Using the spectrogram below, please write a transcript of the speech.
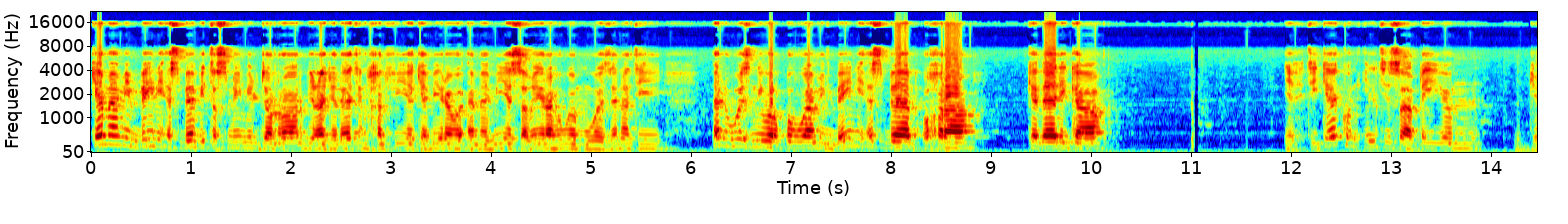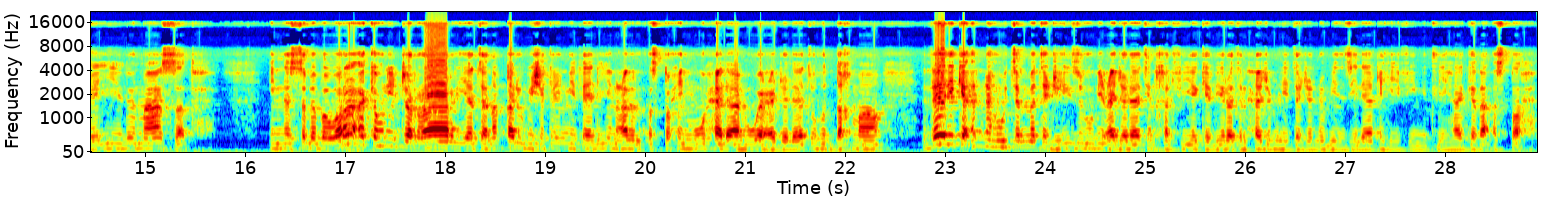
كما من بين أسباب تصميم الجرار بعجلات خلفية كبيرة وأمامية صغيرة هو موازنة الوزن والقوة من بين أسباب أخرى. كذلك احتكاك التصاقي جيد مع السطح. إن السبب وراء كون الجرار يتنقل بشكل مثالي على الأسطح الموحلة هو عجلاته الضخمة. ذلك أنه تم تجهيزه بعجلات خلفية كبيرة الحجم لتجنب انزلاقه في مثل هكذا أسطح.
